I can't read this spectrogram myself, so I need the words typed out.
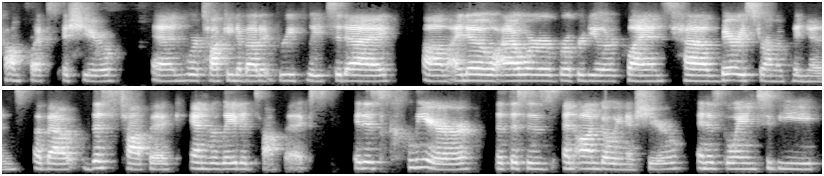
complex issue, and we're talking about it briefly today. Um, I know our broker dealer clients have very strong opinions about this topic and related topics. It is clear that this is an ongoing issue and is going to be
